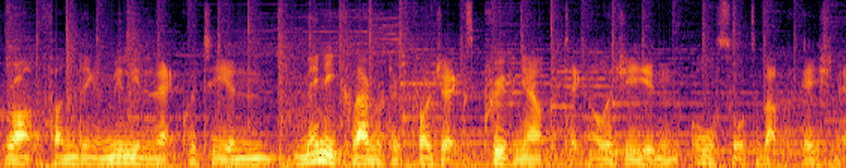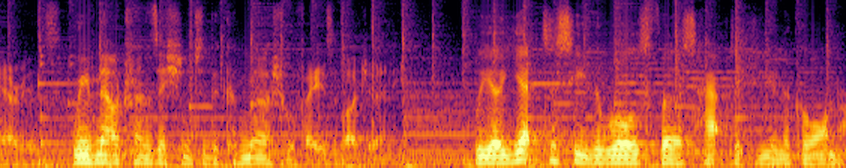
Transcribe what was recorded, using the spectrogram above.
grant funding, a million in equity and many collaborative projects proving out the technology in all sorts of application areas. We've now transitioned to the commercial phase of our journey. We are yet to see the world's first haptic unicorn,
